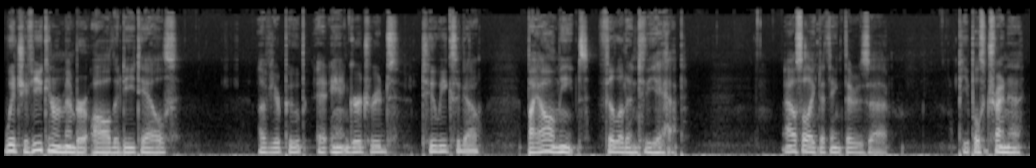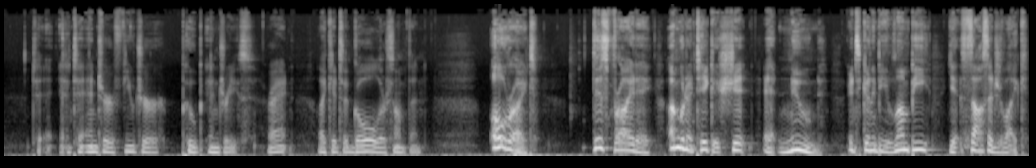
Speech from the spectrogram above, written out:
Which, if you can remember all the details of your poop at Aunt Gertrude's two weeks ago, by all means, fill it into the app. I also like to think there's uh, people trying to, to to enter future poop entries, right? Like it's a goal or something. All right, this Friday I'm gonna take a shit at noon. It's gonna be lumpy yet sausage-like.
